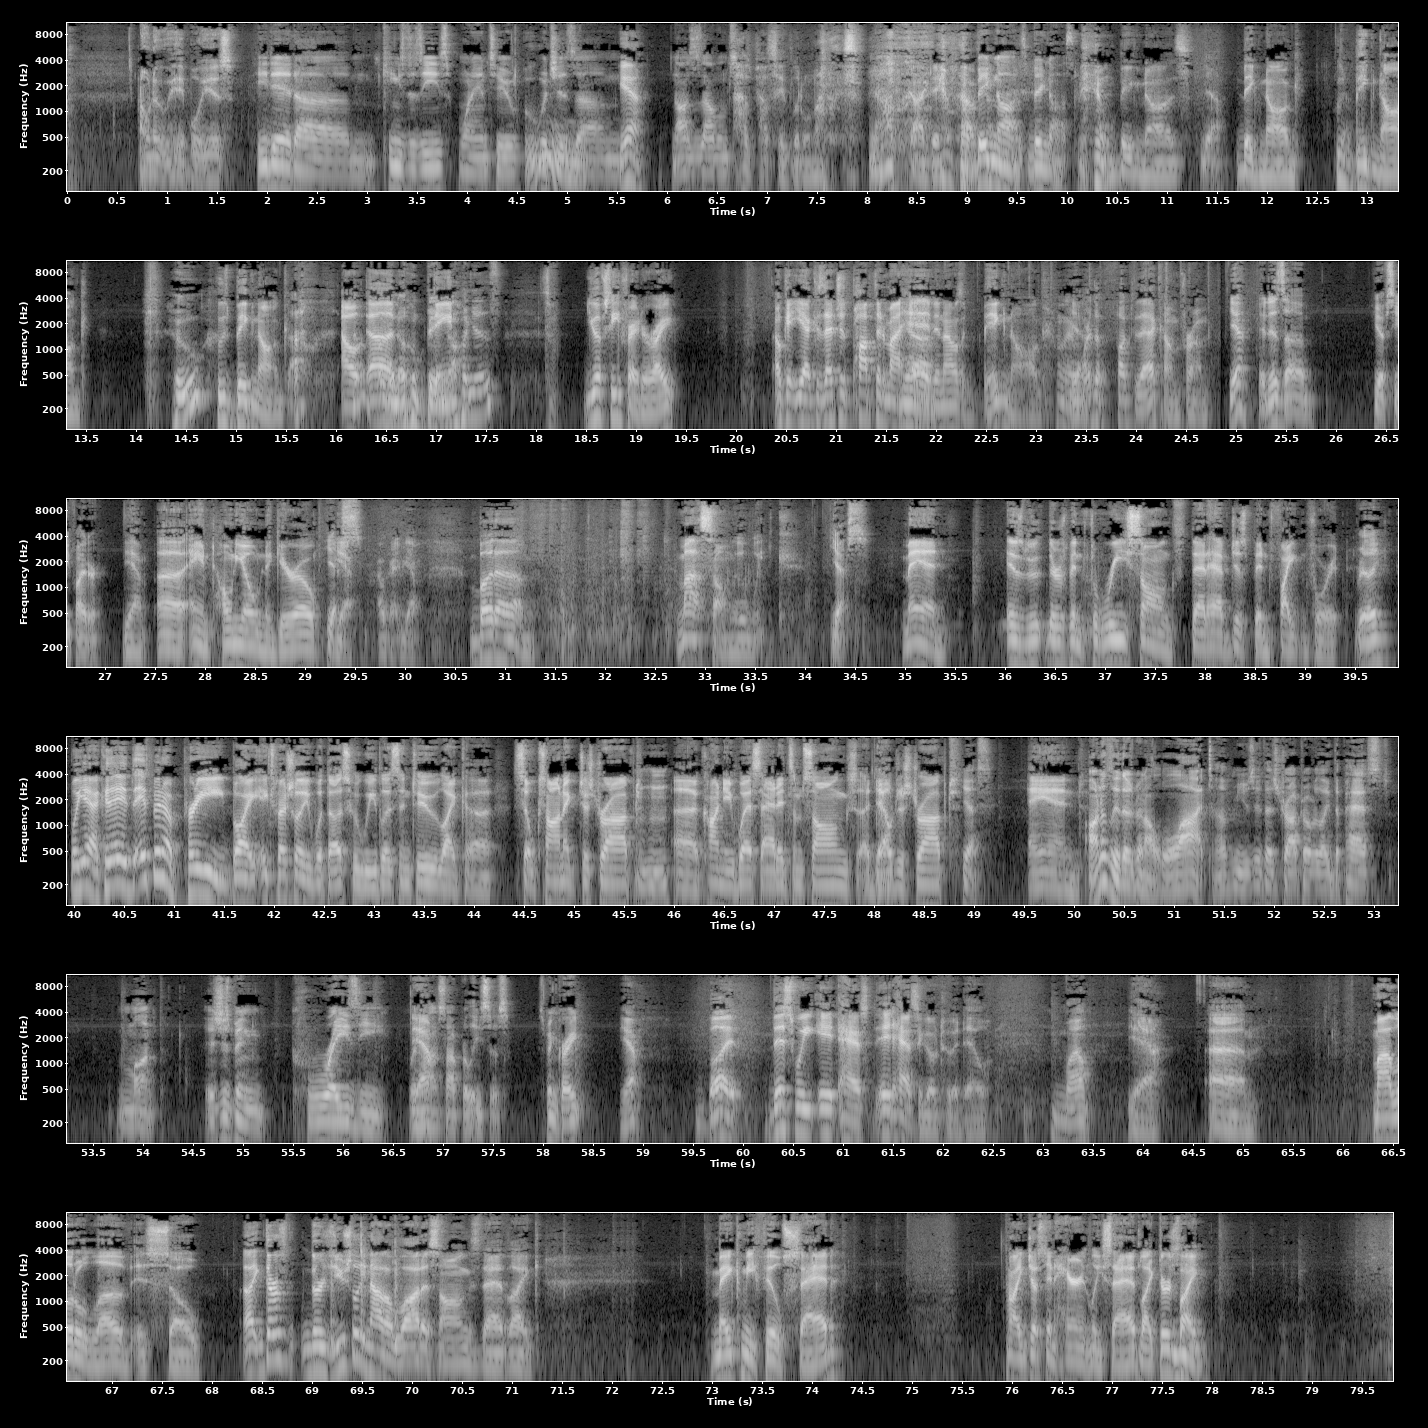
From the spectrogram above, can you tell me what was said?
I don't know who Hit Boy is. He did um, King's Disease 1 and 2, which is um, Yeah. Nas's albums. I was about to say Little Nas. No. Goddamn. Big Nas, Big Nas. Big Nas. Yeah. Big Nog. Who's Big Nog? Who? Who's Big Nog? I Oh, don't uh, know who Big Dan- Nog is. UFC fighter, right? Okay, yeah, because that just popped into my Yeah. head, and I was like, Big Nog. Like, Yeah. Where the fuck did that come from? Yeah, it is a UFC fighter. Yeah, uh, Antonio Nogueira. Yes. Yeah. Okay. Yeah. But um, my song of the week, Yes. man, is there's been three songs that have just been fighting for it. Really? Well, yeah, because it, it's been a pretty like, especially with us who we listen to, like uh, Silk Sonic just dropped, uh, Kanye West added some songs, Adele Yeah. just dropped, Yes. and Honestly, there's been a lot of music that's dropped over like the past month. It's just been crazy with Yeah. nonstop releases. It's been great. yeah. But this week it has it has to go to Adele. Wow. Yeah. Um, My Little Love is so like there's there's usually not a lot of songs that like make me feel sad. Like just inherently sad. Like there's like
